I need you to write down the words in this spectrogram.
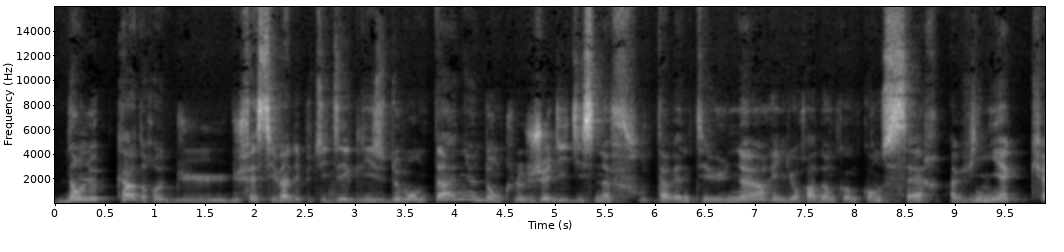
Dans le cadre du, Festival des petites églises de montagne, donc le jeudi 19 août à 21h, il y aura donc un concert à Vignec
